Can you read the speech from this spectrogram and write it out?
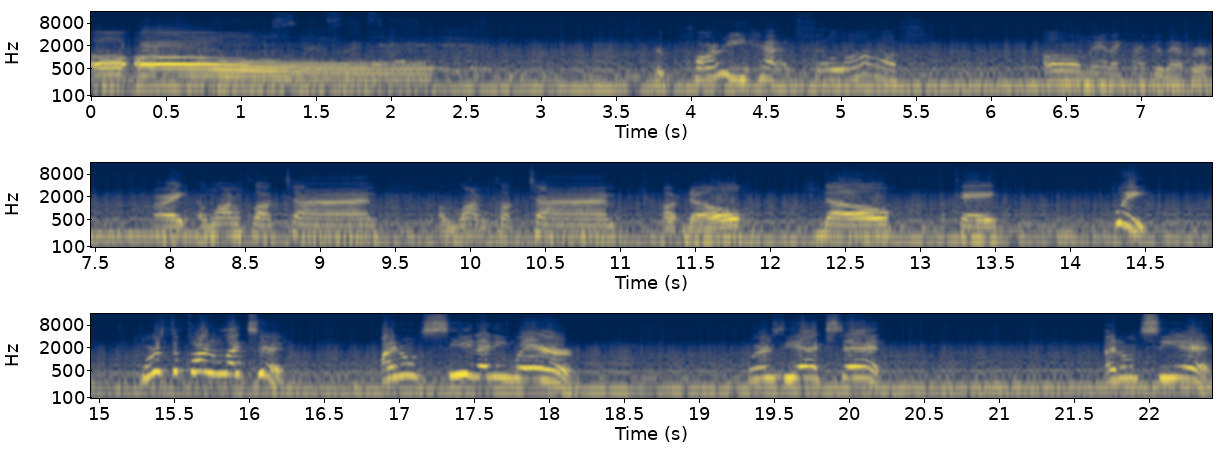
Uh oh. Her party hat fell off. Oh man, I can't feel ever. All right, alarm clock time. Alarm clock time. Oh, no. No. Okay. Wait. Where's the final exit? I don't see it anywhere. Where's the exit? I don't see it.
